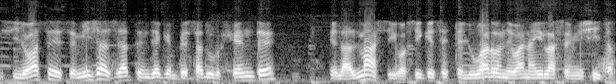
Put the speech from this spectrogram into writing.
Y si lo hace de semillas, ya tendría que empezar urgente el almácigo, así que es este lugar donde van a ir las semillitas.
